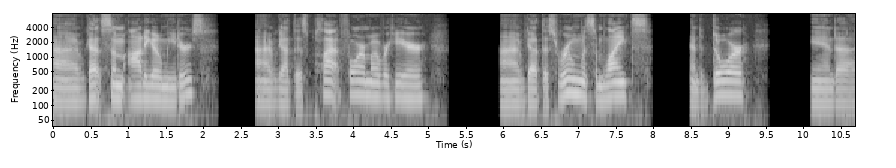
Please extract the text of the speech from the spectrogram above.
Uh, I've got some audio meters. I've got this platform over here. I've got this room with some lights and a door. And uh,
